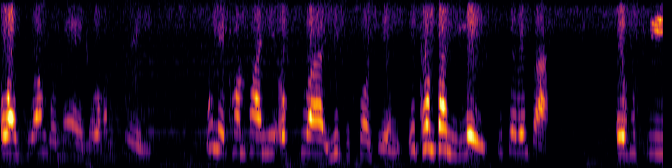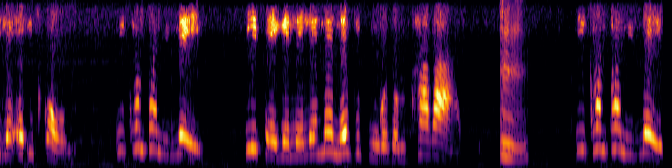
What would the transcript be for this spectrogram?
owaziwa ngomene wakamthweni unekhampani okuthiwa yi-Victorian. Ikhampani le isebenza ekusile e-Eskom. Ikhampani le ibhekelelene nezidingo zomphakathi. mm. ikhampani le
